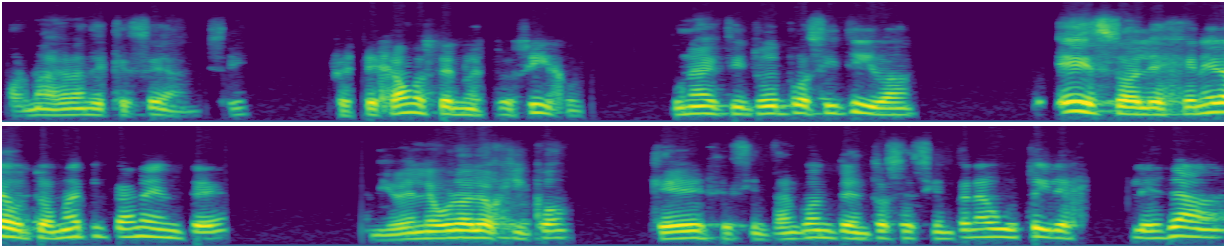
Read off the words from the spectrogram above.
por más grandes que sean, ¿sí? festejamos en nuestros hijos una actitud positiva, eso les genera automáticamente, a nivel neurológico, que se sientan contentos, se sientan a gusto y les, les da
